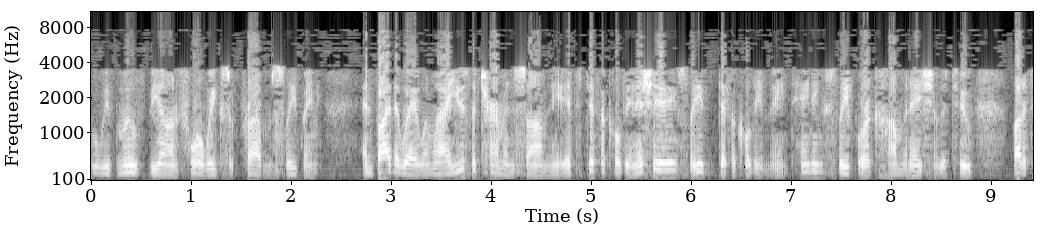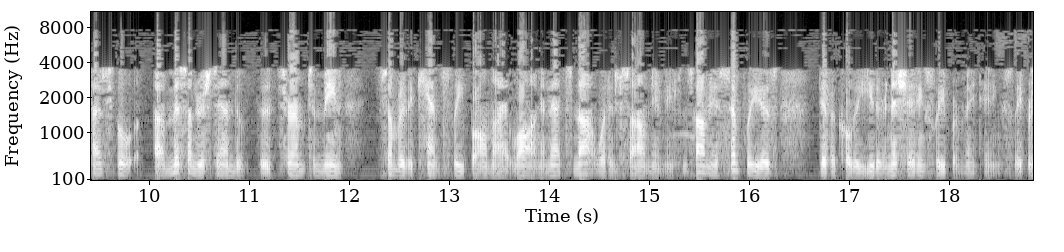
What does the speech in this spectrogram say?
we've moved beyond four weeks of problem sleeping. And by the way, when I use the term insomnia, it's difficulty initiating sleep, difficulty maintaining sleep, or a combination of the two. A lot of times people uh, misunderstand the, the term to mean somebody that can't sleep all night long, and that's not what insomnia means. Insomnia simply is difficulty either initiating sleep or maintaining sleep, or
